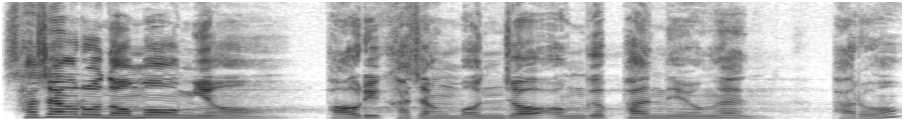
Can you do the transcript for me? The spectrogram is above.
사장으로 넘어오며 바울이 가장 먼저 언급한 내용은 바로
